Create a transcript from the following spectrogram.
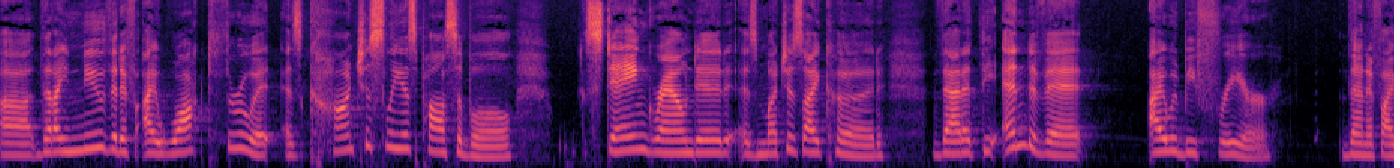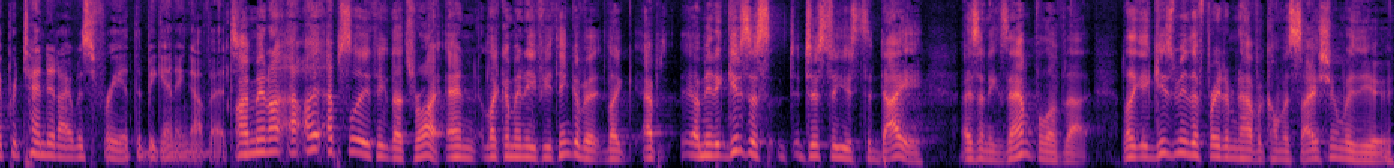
uh, that I knew that if I walked through it as consciously as possible, staying grounded as much as I could, that at the end of it, I would be freer than if I pretended I was free at the beginning of it. I mean, I, I absolutely think that's right. And like, I mean, if you think of it, like, I mean, it gives us just to use today as an example of that. Like, it gives me the freedom to have a conversation with you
